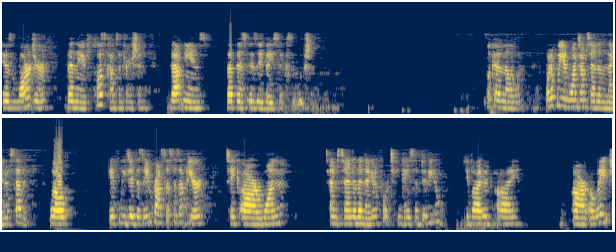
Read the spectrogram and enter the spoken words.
is larger than the H plus concentration, that means that this is a basic solution. Let's look at another one. What if we had 1 times 10 to the negative 7? Well, if we did the same process as up here, take our 1 times 10 to the negative 14 K sub W divided by our OH,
